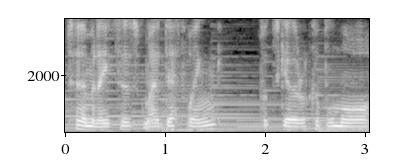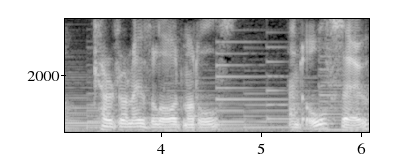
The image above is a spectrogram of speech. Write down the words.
Terminators for my Deathwing, put together a couple more Kharadron Overlord models, and also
